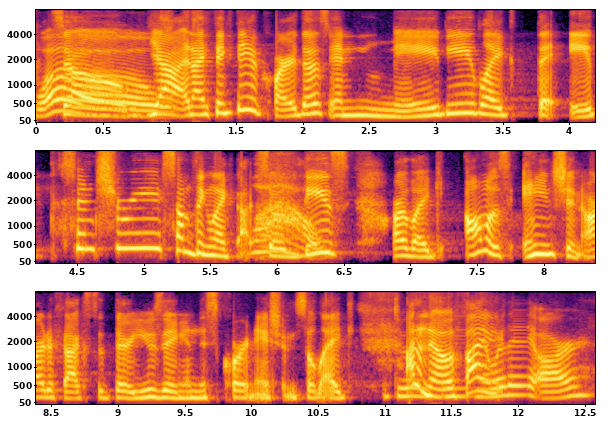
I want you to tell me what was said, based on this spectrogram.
whoa So yeah, and I think they acquired those in maybe like the eighth century, something like that. Wow. So these are like almost ancient artifacts that they're using in this coronation. So like Do I don't know if I- where they are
